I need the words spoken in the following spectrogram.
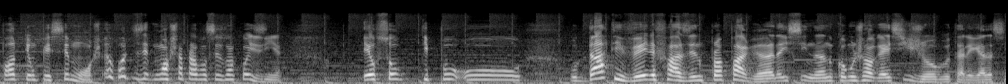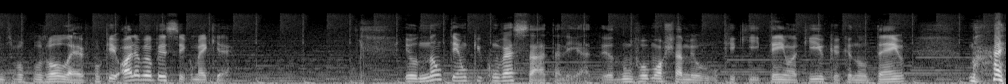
pode ter um PC monstro. Eu vou dizer, mostrar para vocês uma coisinha. Eu sou tipo o o Darth Vader fazendo propaganda, ensinando como jogar esse jogo, tá ligado? Assim, tipo, pro low level. Porque olha meu PC como é que é. Eu não tenho o que conversar, tá ligado? Eu não vou mostrar meu, o que, que tenho aqui, o que, que eu não tenho. Mas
